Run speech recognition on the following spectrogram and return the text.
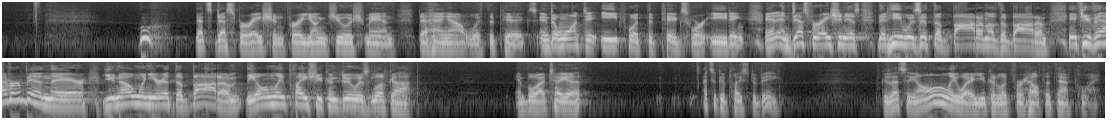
Whew. That's desperation for a young Jewish man to hang out with the pigs and to want to eat what the pigs were eating. And, and, desperation is that he was at the bottom of the bottom. If you've ever been there, you know when you're at the bottom, the only place you can do is look up. And boy, I tell you, that's a good place to be because that's the only way you can look for help at that point.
